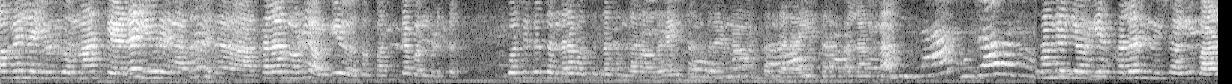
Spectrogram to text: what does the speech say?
ಆಮೇಲೆ ಇವ್ರಿಗೆ ಒಂದು ಮಾತು ಕೇಳಿದ್ರೆ ಇವ್ರೇನಾದ್ರು ಕಲರ್ ನೋಡಿ ಅವ್ರಿಗೆ ಸ್ವಲ್ಪ ಸಿಟ್ಟೆ ಬಂದ್ಬಿಡ್ತು ಗೊತ್ತಿದ್ದು ತಂದಾರ, ಗೊತ್ತಿಲ್ಲ ತಂದಾರ, ಅವ್ರು ಹೆಂಗ್ ತಂದ್ರೆ ತಂದಾರ, ಈ ತರ ಕಲರ್ನ ಹಾಗಾಗಿ ಅವ್ರಿಗೆ ಕಲರಿನ ಆಗಿ ಬಹಳ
